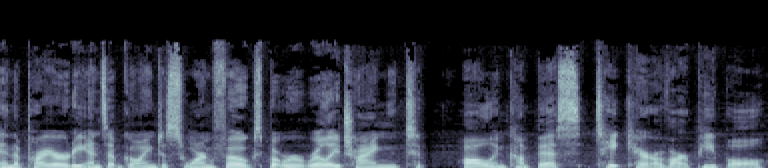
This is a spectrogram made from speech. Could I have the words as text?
and the priority ends up going to sworn folks, but we're really trying to all encompass take care of our people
